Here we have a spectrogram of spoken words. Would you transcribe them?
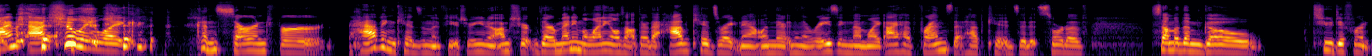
I'm actually like concerned for having kids in the future. You know, I'm sure there are many millennials out there that have kids right now and they're and they're raising them. Like I have friends that have kids that it's sort of some of them go two different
